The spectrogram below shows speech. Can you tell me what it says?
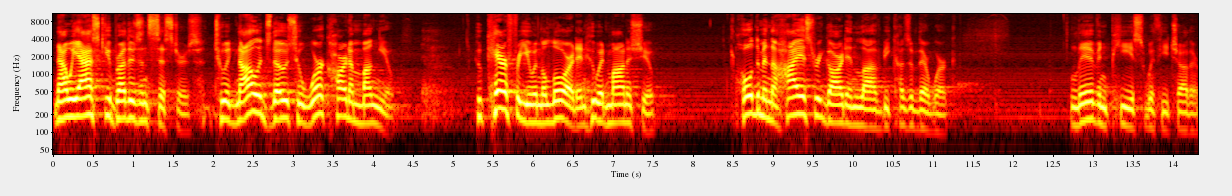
Now we ask you, brothers and sisters, to acknowledge those who work hard among you, who care for you in the Lord, and who admonish you. Hold them in the highest regard and love because of their work. Live in peace with each other.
